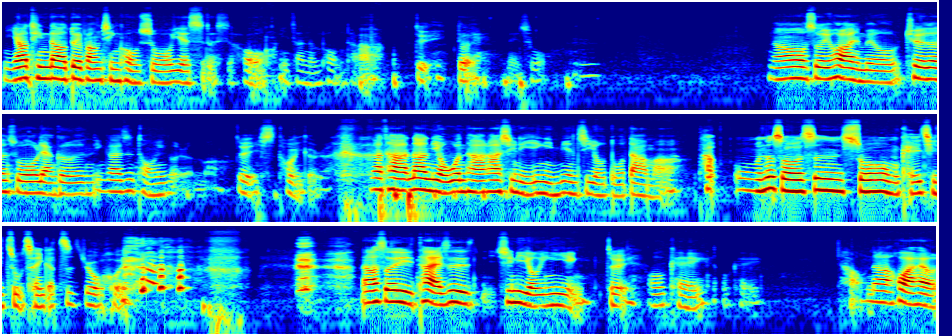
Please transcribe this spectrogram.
你要听到对方亲口说 yes 的时候，你才能碰他。对，对，没错。然后，所以后来你们有确认说两个人应该是同一个人吗？对，是同一个人。那他，那你有问他他心理阴影面积有多大吗？他，我们那时候是说我们可以一起组成一个自救会。然后，所以他也是心里有阴影。对，OK OK。好，那后来还有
